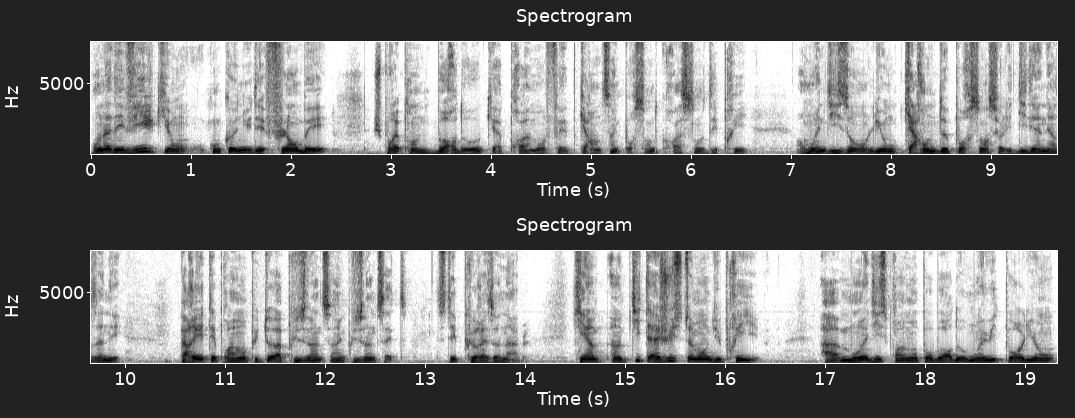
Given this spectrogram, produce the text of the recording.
On a des villes qui ont, connu des flambées. Je pourrais prendre Bordeaux, qui a probablement fait 45% de croissance des prix en moins de 10 ans. Lyon, 42% sur les 10 dernières années. Paris était probablement plutôt à plus 25, plus 27. C'était plus raisonnable. Qui a un, un petit ajustement du prix à moins 10 probablement pour Bordeaux, moins 8 pour Lyon,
